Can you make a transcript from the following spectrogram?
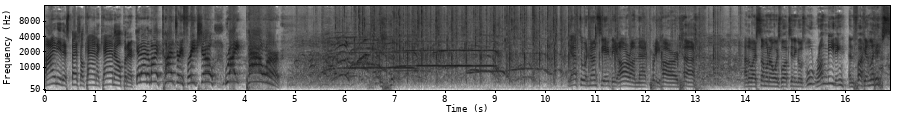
I need a special kind of can opener. Get out of my country, freak show. Right power. You have to enunciate the R on that pretty hard. Uh, otherwise, someone always walks in and goes, ooh, wrong meeting, and fucking leaves.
